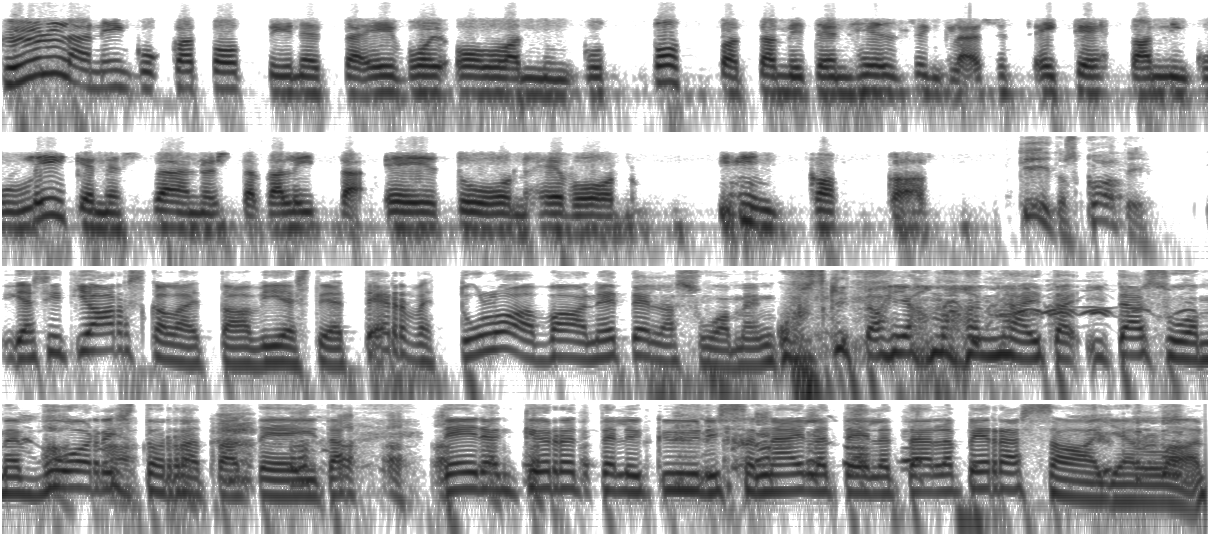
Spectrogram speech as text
kyllä niin kuin katsottiin, että ei voi olla niin kuin totta, että miten helsinkiläiset ei kehtaa niin kuin liikennesäännöistä välittää, ei tuon hevon kakkaa. Kiitos Kati. Ja sitten Jarska laittaa viestiä, että tervetuloa vaan Etelä-Suomen kuskit ajamaan näitä Itä-Suomen vuoristoratateita. Teidän köröttelykyydissä näillä teillä täällä perässä ajellaan.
